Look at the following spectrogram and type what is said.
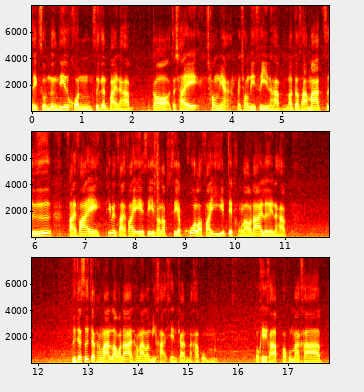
สิกศูนย์หนึ่งที่ทุกคนซื้อกันไปนะครับ ก็จะใช้ช่องนี้เป็นช่อง DC นะครับ เราจะสามารถซื้อสายไฟที่เป็นสายไฟ AC สำหรับเสียบขั้วหลอดไฟ E27 ของเราได้เลยนะครับ หรือจะซื้อจากทางร้านเราก็ได้ทางร้านเรามีขายเช่นกันนะครับผม โอเคครับ ขอบคุณมากครับ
